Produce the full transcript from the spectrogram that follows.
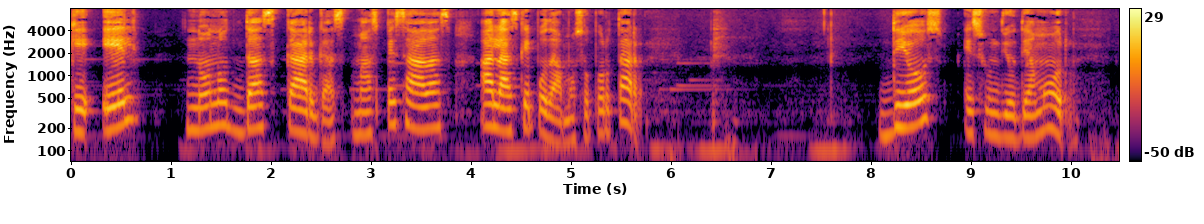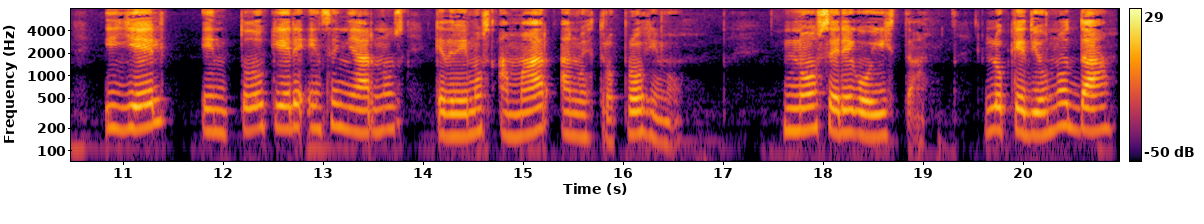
que Él no nos da cargas más pesadas a las que podamos soportar. Dios es un Dios de amor y Él en todo quiere enseñarnos que debemos amar a nuestro prójimo, no ser egoísta. Lo que Dios nos da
